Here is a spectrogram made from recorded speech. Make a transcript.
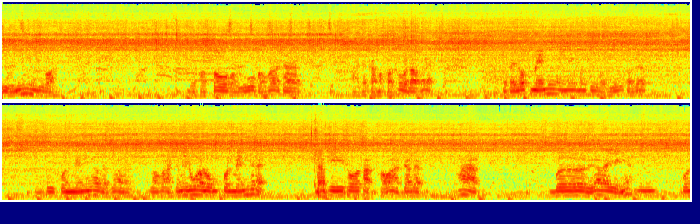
อยู่นิ่งๆดีกว่าเดี๋ยวเขาโตเขารู้เขาก็จะอาจจะกลับมาขอโทษเราก็ได้จะไปลบเม้นต์อย่างนี้บางทีเขารู้เขาจะบางทีคนเม้นต์ก็แบบว่า เราก็อาจจะไม่รู้อารมณ์คนเม้นต์ก็ได้ ครับ บางทีโทรศัพท์เขาอาจจะแบบภาพเบอร์หรืออะไรอย่างเงี้ยมันคน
